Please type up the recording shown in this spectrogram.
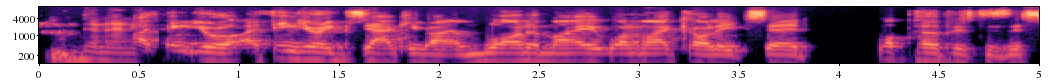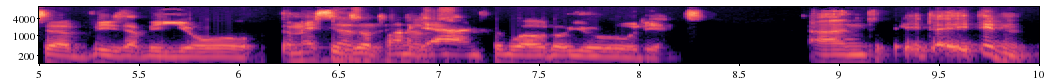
than anything. I think you're. I think you're exactly right. And one of my one of my colleagues said, "What purpose does this serve vis-a-vis your the message you're trying to get out into the world or your audience?" And it, it didn't.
